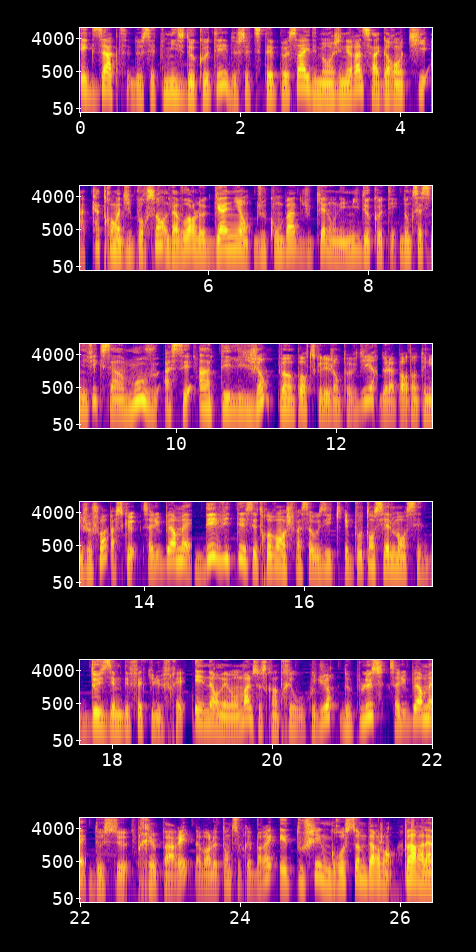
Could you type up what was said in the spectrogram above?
exacts de cette mise de côté, de cette step aside, mais en général, ça garantit à 90% d'avoir le gagnant du combat duquel on est mis de côté. Donc ça signifie que c'est un move assez intelligent, peu importe ce que les gens peuvent dire, de la part d'Anthony Joshua, parce que ça lui permet d'éviter cette revanche face à Usyk et potentiellement cette deuxième défaite qui lui ferait énormément mal, ce serait un très gros coup dur. De plus, ça lui permet de se préparer, d'avoir le temps de se préparer et de toucher une grosse somme d'argent. Par à la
